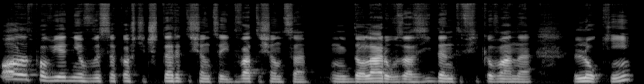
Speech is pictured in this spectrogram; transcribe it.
odpowiednio w wysokości 4000 i 2000 dolarów za zidentyfikowane luki.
